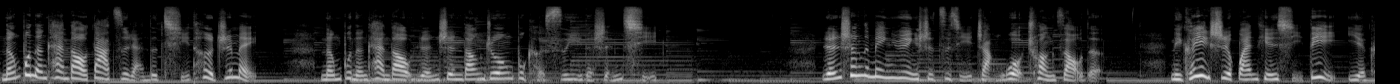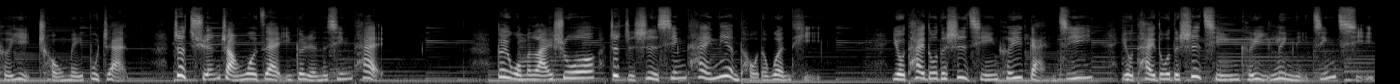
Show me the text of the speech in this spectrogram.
能不能看到大自然的奇特之美？能不能看到人生当中不可思议的神奇？人生的命运是自己掌握创造的，你可以是欢天喜地，也可以愁眉不展，这全掌握在一个人的心态。对我们来说，这只是心态念头的问题。有太多的事情可以感激，有太多的事情可以令你惊奇。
